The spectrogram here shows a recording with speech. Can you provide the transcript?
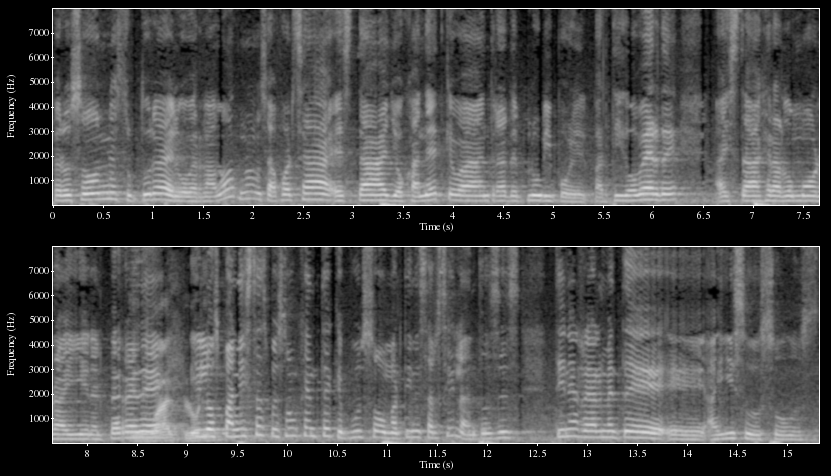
pero son estructura del gobernador, ¿no? O sea, fuerza está Johanet, que va a entrar de pluri por el Partido Verde, ahí está Gerardo Mora ahí en el PRD, Igual, y los panistas pues son gente que puso Martínez Arcila, entonces tienen realmente eh, ahí sus, sus,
